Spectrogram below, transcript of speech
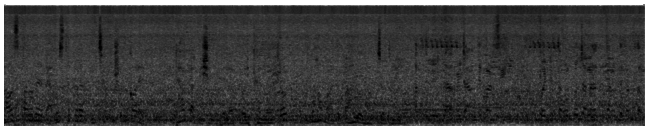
হজ পালনের ব্যবস্থা করার ইচ্ছা পোষণ করেন ঢাকা বিশ্ববিদ্যালয়ের পরীক্ষা নিয়ন্ত্রক মোহাম্মদ বাহুল হক চৌধুরী। আমি জানতে পারছি, ওইটা তখন প্রচার জানতে পারতাম।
